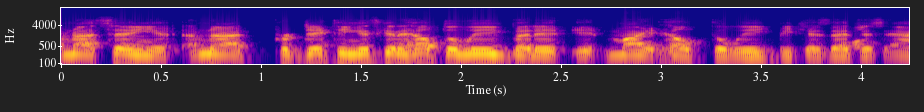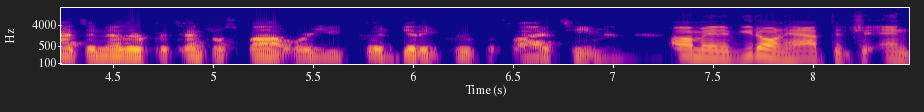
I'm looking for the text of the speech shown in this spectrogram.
I'm not saying it. I'm not predicting it's going to help the league, but it, it might help the league because that just adds another potential spot where you could get a group of five team in there. I mean, if you don't have to, and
